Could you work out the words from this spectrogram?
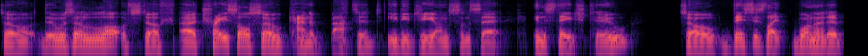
So there was a lot of stuff. Uh, Trace also kind of battered EDG on Sunset in stage two. So this is like one of the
